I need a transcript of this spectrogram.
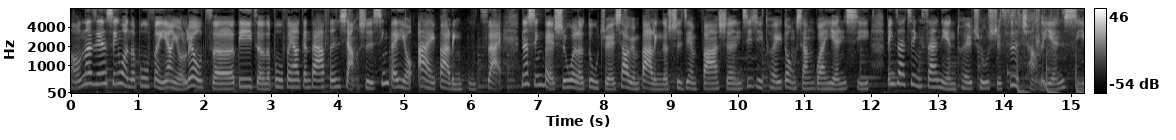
好，那今天新闻的部分一样有六则。第一则的部分要跟大家分享是新北有爱，霸凌不在。那新北市为了杜绝校园霸凌的事件发生，积极推动相关研习，并在近三年推出十四场的研习，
